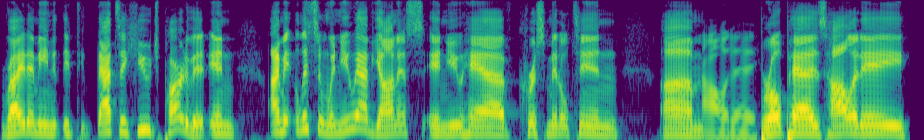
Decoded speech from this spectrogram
right? I mean, it, that's a huge part of it. And I mean, listen, when you have Giannis and you have Khris Middleton, um, Holiday. Bropez, Holiday,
